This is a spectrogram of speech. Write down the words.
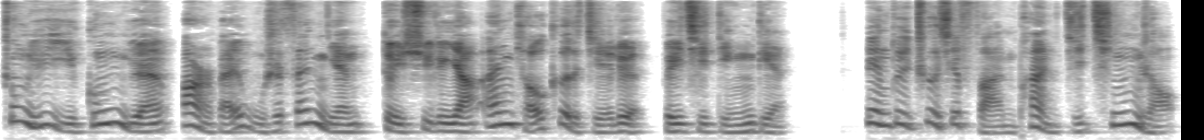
终于以公元253年对叙利亚安条克的劫掠为其顶点。面对这些反叛及侵扰，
